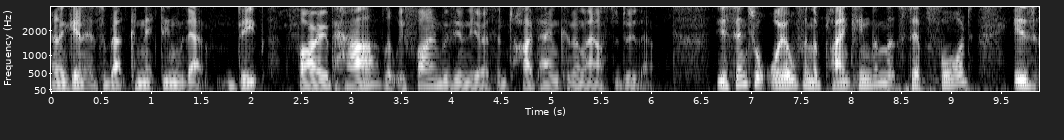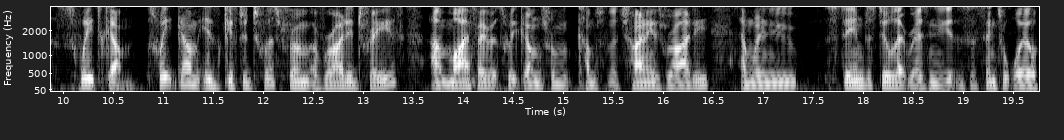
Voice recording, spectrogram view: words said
And again, it's about connecting with that deep, fiery power that we find within the earth. And taipan can allow us to do that. The essential oil from the plant kingdom that steps forward is sweet gum. Sweet gum is gifted to us from a variety of trees. Um, my favorite sweet gum from, comes from the Chinese variety. And when you steam distill that resin, you get this essential oil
